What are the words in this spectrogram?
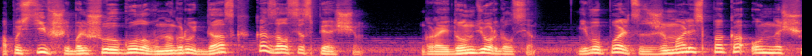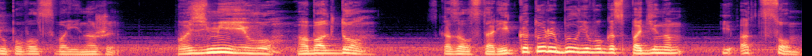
Опустивший большую голову на грудь Даск казался спящим. Грайдон дергался. Его пальцы сжимались, пока он нащупывал свои ножи. «Возьми его, Абаддон!» сказал старик, который был его господином и отцом.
